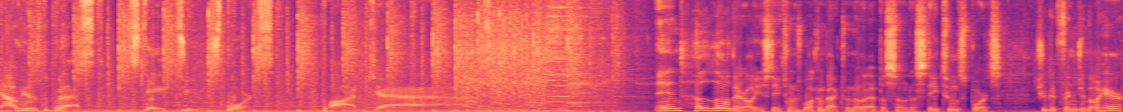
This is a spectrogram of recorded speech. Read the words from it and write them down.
Now here's the best. Stay tuned sports podcast. And hello there, all you Stay Tuners. Welcome back to another episode of Stay Tuned Sports. It's your good friend Jimbo here,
